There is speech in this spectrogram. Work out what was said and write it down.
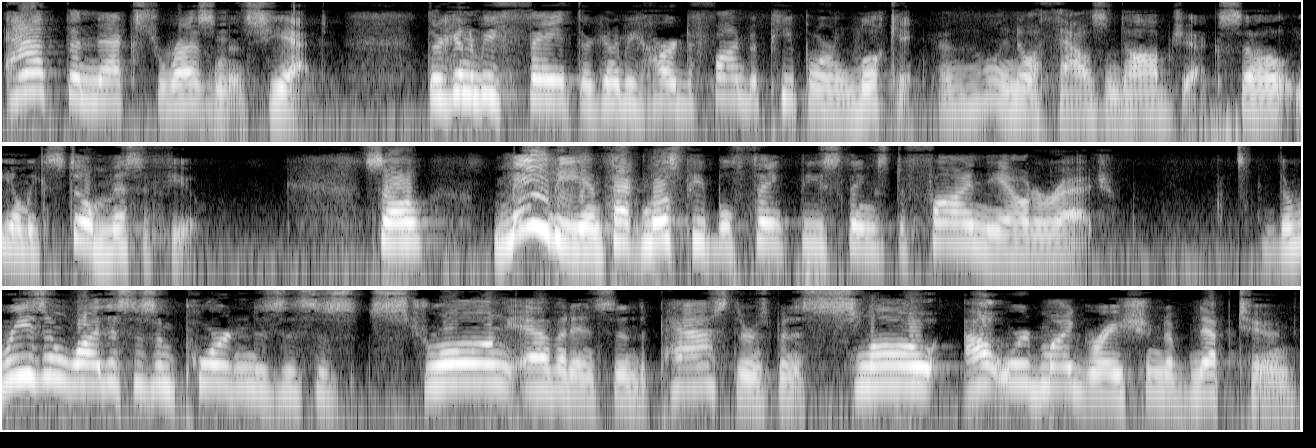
at the next resonance yet. They're going to be faint, they're going to be hard to find, but people are looking. And we only know a thousand objects, so you know we can still miss a few. So maybe, in fact, most people think these things define the outer edge. The reason why this is important is this is strong evidence in the past there's been a slow outward migration of Neptune.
